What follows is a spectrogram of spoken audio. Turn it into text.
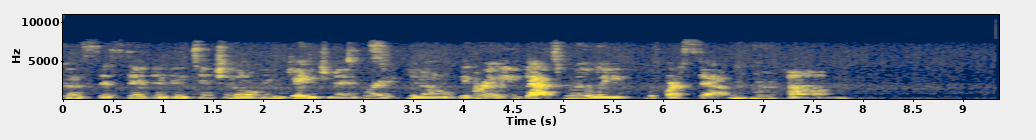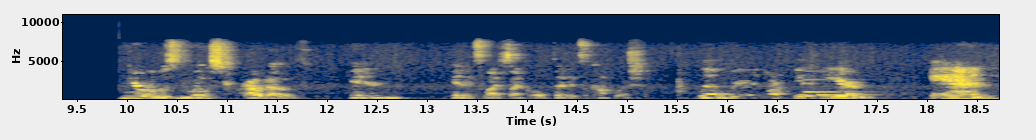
consistent and intentional engagement. Right. You know, it Right. really, that's really the first step. Mm-hmm. Um, Mural is most proud of in in its life cycle that it's accomplished. Well, we're in our fifth year, and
